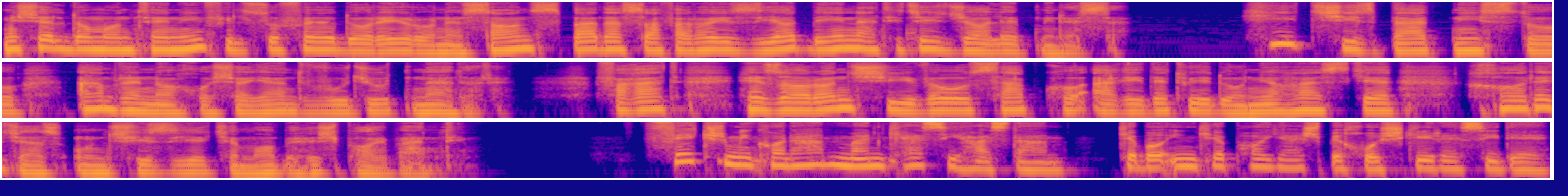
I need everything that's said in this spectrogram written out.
میشل دومونتنی فیلسوف دوره رونسانس بعد از سفرهای زیاد به یه نتیجه جالب می‌رسه. هیچ چیز بد نیست و امر ناخوشایند وجود نداره. فقط هزاران شیوه و سبک و عقیده توی دنیا هست که خارج از اون چیزیه که ما بهش پایبندیم. فکر می کنم من کسی هستم که با اینکه پایش به خشکی رسیده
